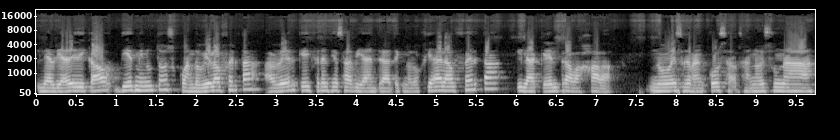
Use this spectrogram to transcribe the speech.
le habría dedicado diez minutos cuando vio la oferta a ver qué diferencias había entre la tecnología de la oferta y la que él trabajaba. No es gran cosa, o sea, no es una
